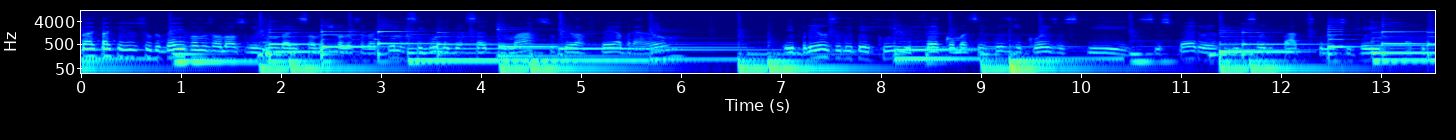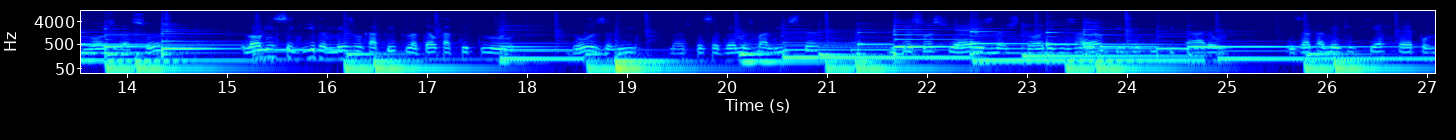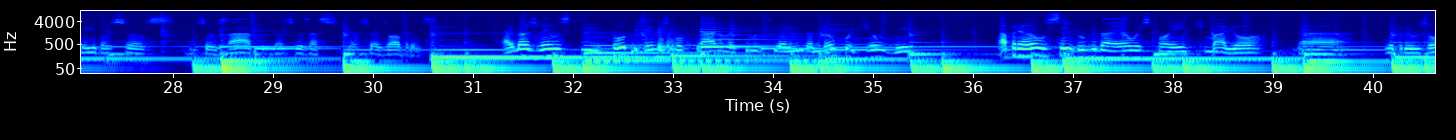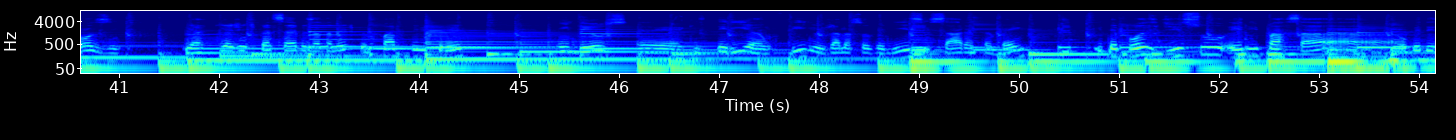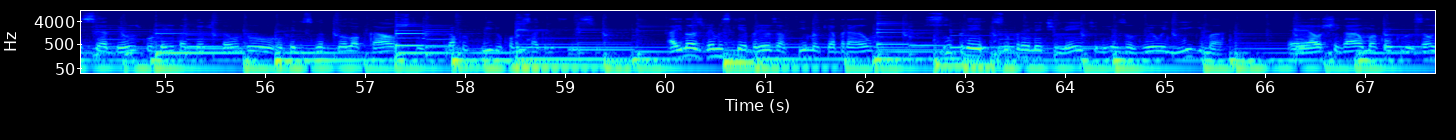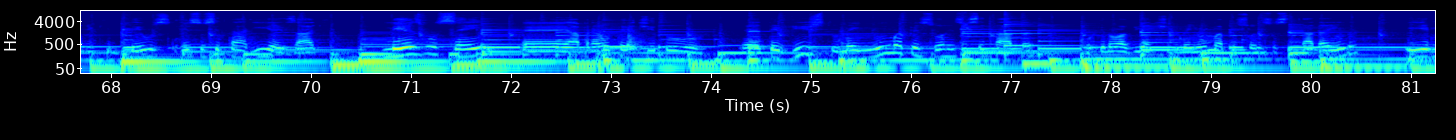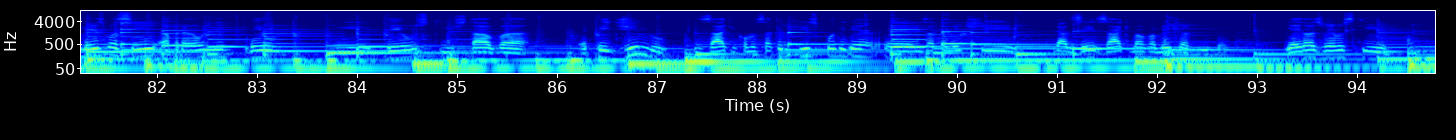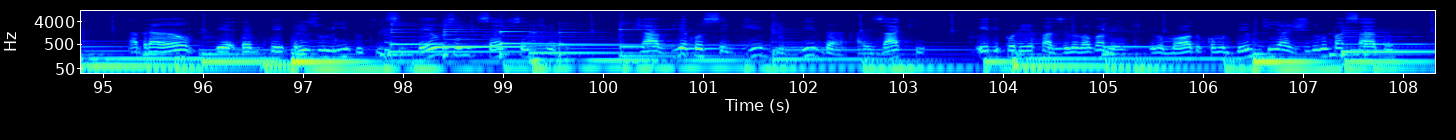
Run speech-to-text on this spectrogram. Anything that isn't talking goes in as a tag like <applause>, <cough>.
Olá, queridos, tudo bem? Vamos ao nosso resumo da lição da Escola Sabatina, segunda, dia 7 de março, pela fé, Abraão. Hebreus, ele define fé como a certeza de coisas que se esperam e a convicção de fatos que não se veem, capítulo 11, verso 1. E logo em seguida, no mesmo capítulo, até o capítulo 12 ali, nós percebemos uma lista de pessoas fiéis da história de Israel que exemplificaram exatamente o que é fé por meio das suas seus atos, das suas, das suas obras. Aí nós vemos que todos eles confiaram naquilo que ainda não podiam ver. Abraão, sem dúvida, é o expoente maior da, de Hebreus 11, e aqui a gente percebe exatamente pelo fato de ele crer em Deus, é, que teria um filho já na sua velhice, Sara também, e depois disso ele passar a obedecer a Deus por meio da questão do oferecimento do holocausto, do próprio filho como sacrifício. Aí nós vemos que Hebreus afirma que Abraão, surpre surpreendentemente, ele resolveu o enigma é, ao chegar a uma conclusão de que Deus ressuscitaria Isaac, mesmo sem é, Abraão ter tido é, ter visto nenhuma pessoa ressuscitada, porque não havia tido nenhuma pessoa ressuscitada ainda, e mesmo assim Abraão lhe creu que Deus que estava é, pedindo Isaac como sacrifício poderia é, exatamente trazer Isaac novamente à vida. E aí nós vemos que Abraão deve ter presumido que se Deus, em certo sentido, já havia concedido vida a Isaac, ele poderia fazê-lo novamente. Pelo modo como Deus tinha agido no passado,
